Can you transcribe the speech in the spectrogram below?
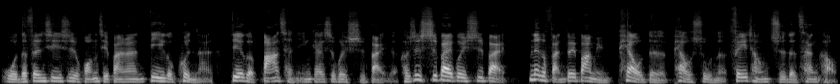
我的分析是，黄捷罢免案第一个困难，第二个八成应该是会失败的。可是失败归失败，那个反对罢免票的票数呢，非常值得参考。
